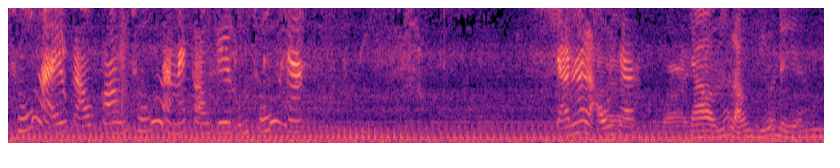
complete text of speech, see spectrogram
Xuống là yêu cầu con xuống là mấy con kia cũng xuống nha chờ nó lội kìa. Trời nó lậu giữa địa luôn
